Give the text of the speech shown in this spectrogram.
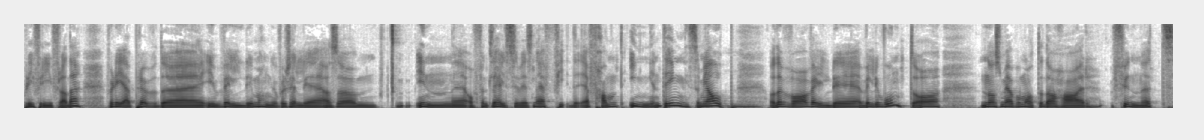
bli fri fra det. Fordi jeg prøvde i veldig mange forskjellige Altså innen eh, offentlig helsevesen, og jeg, jeg fant ingenting som hjalp. Mm. Og det var veldig, veldig vondt. Og nå som jeg på en måte da har funnet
